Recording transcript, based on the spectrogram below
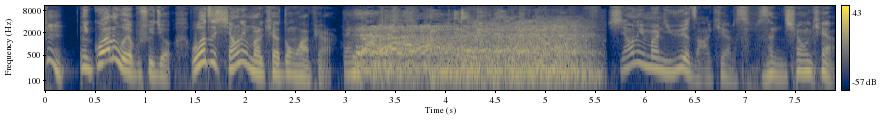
哼，你关了我也不睡觉，我在心里面看动画片儿。心里面你越咋看了，是不是？你强看。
